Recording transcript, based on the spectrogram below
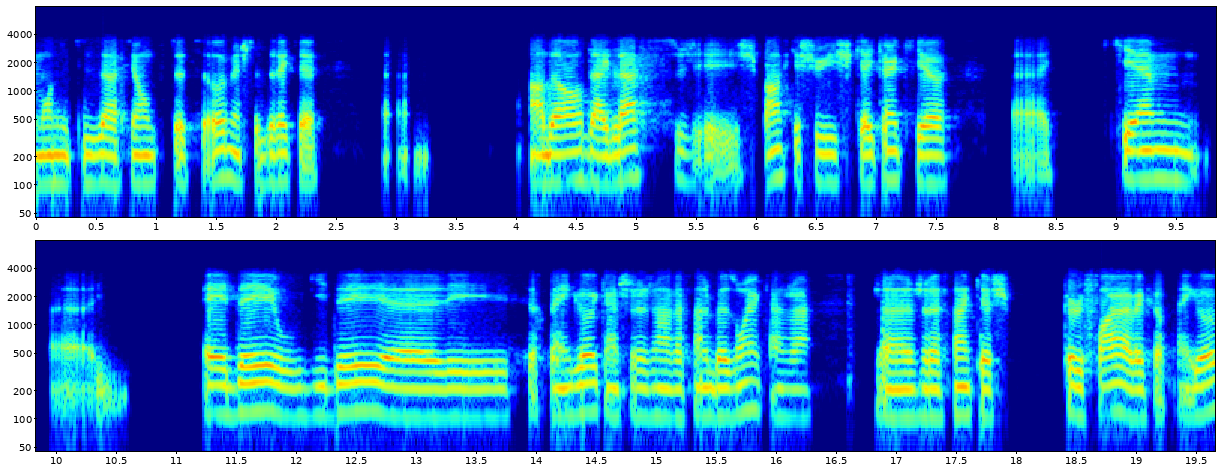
mon utilisation, puis tout ça, mais je te dirais que euh, en dehors de la glace, je pense que je suis, quelqu'un qui a euh, qui aime euh, aider ou guider les certains gars quand j'en ressens le besoin, quand je, ressens que je peux le faire avec certains gars,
